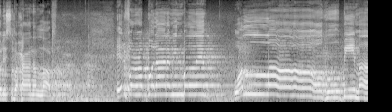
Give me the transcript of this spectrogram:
বলি সুবাহান আল্লাহ এরপর রব্বুল আলমিন বললেন, ওয়াল্লাহু বিমা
